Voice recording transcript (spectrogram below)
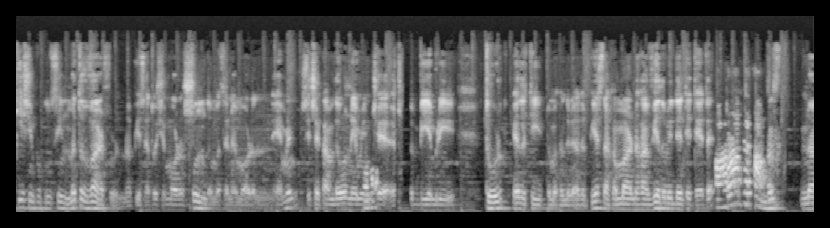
kishim popullsinë më të varfër në pjesë ato që morën shumë domethënë e morën emrin siç e kam dhe unë emrin po. që është mbiemri turk, edhe ti, domethënë, në atë pjesë, na kanë marrë, na kanë vjedhur identitetet. Pa ra për famë. Na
